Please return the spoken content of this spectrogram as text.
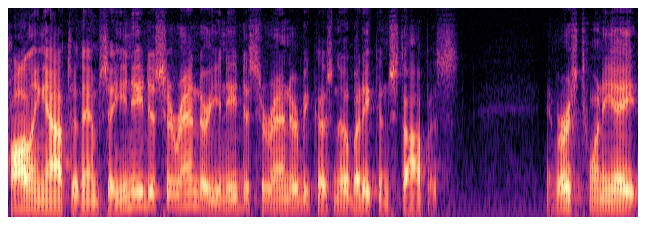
calling out to them, saying, You need to surrender, you need to surrender because nobody can stop us. In verse 28,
